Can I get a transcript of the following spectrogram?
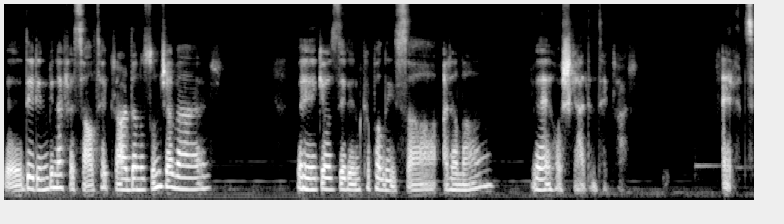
Ve derin bir nefes al, tekrardan uzunca ver. Ve gözlerin kapalıysa arala ve hoş geldin tekrar. Evet.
